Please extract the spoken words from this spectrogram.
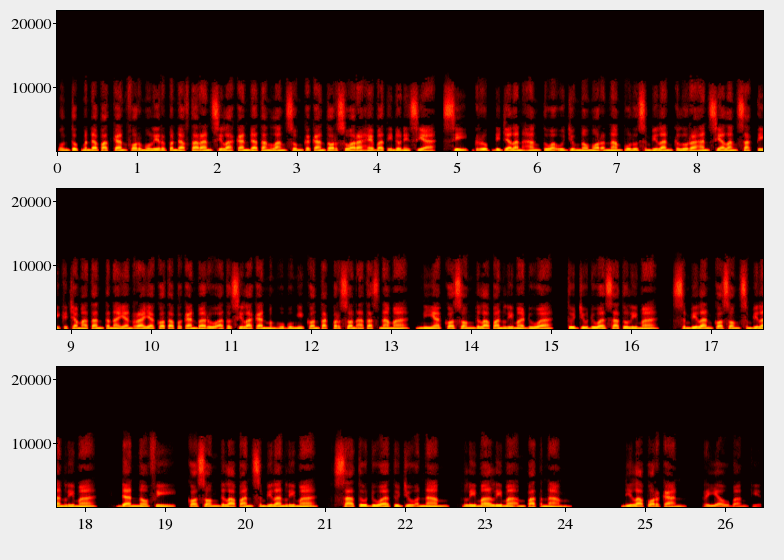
Untuk mendapatkan formulir pendaftaran silahkan datang langsung ke kantor Suara Hebat Indonesia, Si, Grup di Jalan Hang Tua Ujung nomor 69 Kelurahan Sialang Sakti Kecamatan Tenayan Raya Kota Pekanbaru atau silakan menghubungi kontak person atas nama, NIA 0852, 7215, 9095, dan Novi, 0895, 1276, 5546. Dilaporkan, Riau Bangkit.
